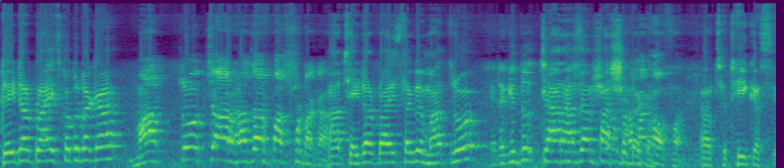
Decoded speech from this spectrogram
তো এটার প্রাইস কত টাকা? মাত্র চার হাজার পাঁচশো টাকা। আচ্ছা এটার প্রাইস থাকবে মাত্র এটা কিন্তু চার হাজার পাঁচশো টাকা। অফার আচ্ছা ঠিক আছে।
